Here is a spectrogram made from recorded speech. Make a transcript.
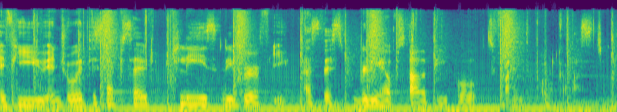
If you enjoyed this episode, please leave a review as this really helps other people to find the podcast.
